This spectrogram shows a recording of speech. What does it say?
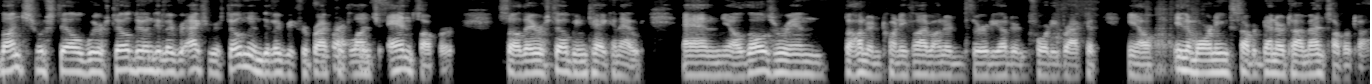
Lunch was still, we were still doing delivery. Actually, we are still doing delivery for breakfast, breakfast, lunch, and supper. So they were still being taken out. And, you know, those were in the 125, 130, 140 bracket, you know, in the morning, supper, dinner time, and supper time.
